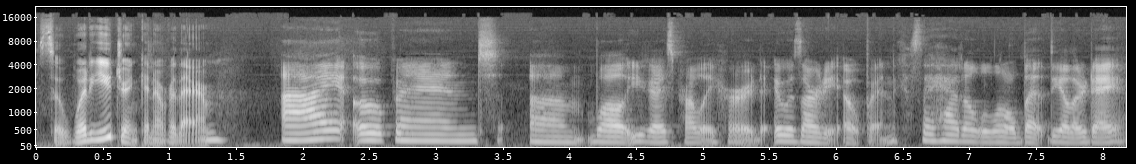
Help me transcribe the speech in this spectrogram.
So, what are you drinking over there? I opened, um, well, you guys probably heard it was already open because I had a little bit the other day.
